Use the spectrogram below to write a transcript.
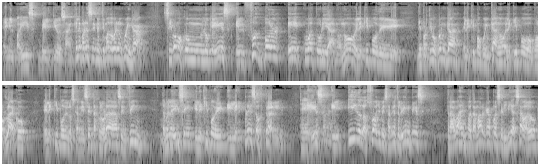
en el país del tío San. ¿Qué le parece, mi estimado Bayron Cuenca? Si vamos con lo que es el fútbol ecuatoriano, ¿no? El equipo de Deportivo Cuenca, el equipo cuencano, el equipo porlaco, el equipo de los camisetas coloradas, en fin. También le dicen el equipo de El Expreso Austral, es el ídolo suyo, mis amigos televidentes. Trabaja en Patamarca, pues el día sábado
